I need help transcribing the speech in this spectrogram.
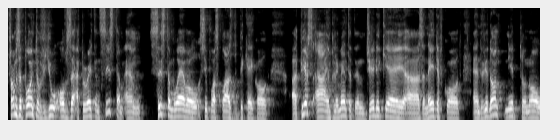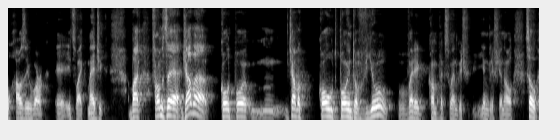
from the point of view of the operating system and system level C++ JDK code, uh, peers are implemented in JDK as a native code, and we don't need to know how they work. Uh, it's like magic. But from the Java code mm, Java code point of view, very complex language, English, you know. So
